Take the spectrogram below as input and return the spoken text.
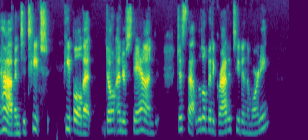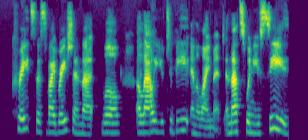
have, and to teach people that don't understand just that little bit of gratitude in the morning creates this vibration that will allow you to be in alignment and that's when you see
